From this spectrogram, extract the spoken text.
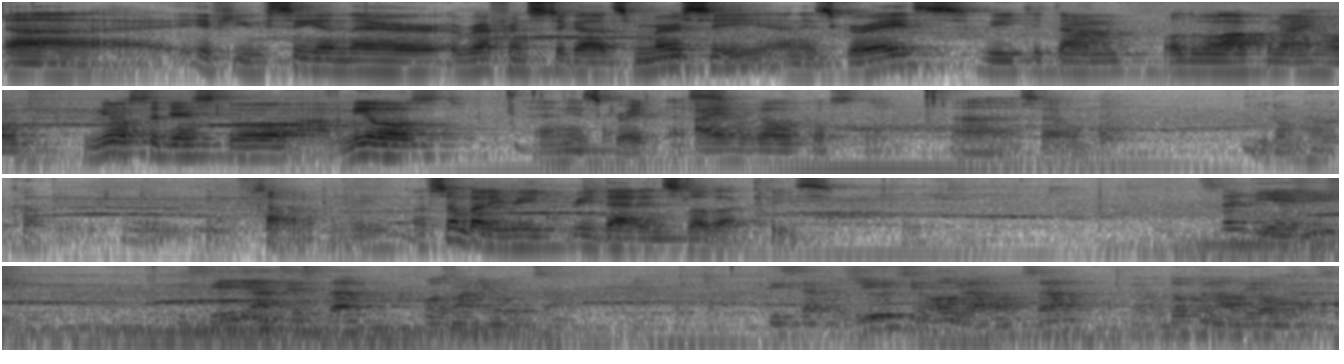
uh, if you see in there a reference to God's mercy and His grace Vidíte tam odvolávku na jeho milosrdenstvo a milosť and His greatness. a jeho veľkosť. Uh, so, you don't have a copy. Someone can read. Oh, somebody read, read that in Slovak, please. Svetý Ježiš, Ty si jediná cesta k poznaniu Otca. Ty si ako žijúci hologram Otca, jeho dokonalý obraz.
